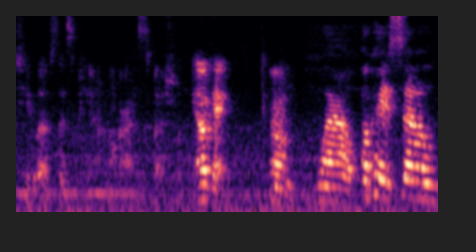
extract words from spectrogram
she loves this Pinot Noir especially. Okay. Um, Wow. Okay, so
